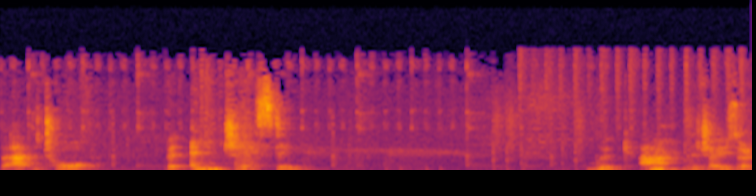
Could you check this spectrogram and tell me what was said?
but at the top. But an interesting look at the trouser.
